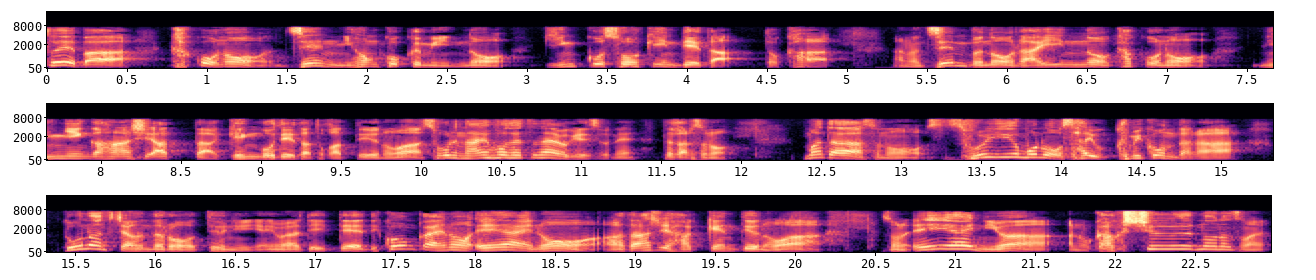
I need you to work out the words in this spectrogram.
例えば、過去の全日本国民の銀行送金データとか、あの、全部の LINE の過去の人間が話し合った言語データとかっていうのは、そこに内包されてないわけですよね。だからその、まだ、その、そういうものを最後組み込んだら、どうなっちゃうんだろうっていうふうに言われていて、で、今回の AI の新しい発見っていうのは、その AI には、あの、学習の、なんつうか、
